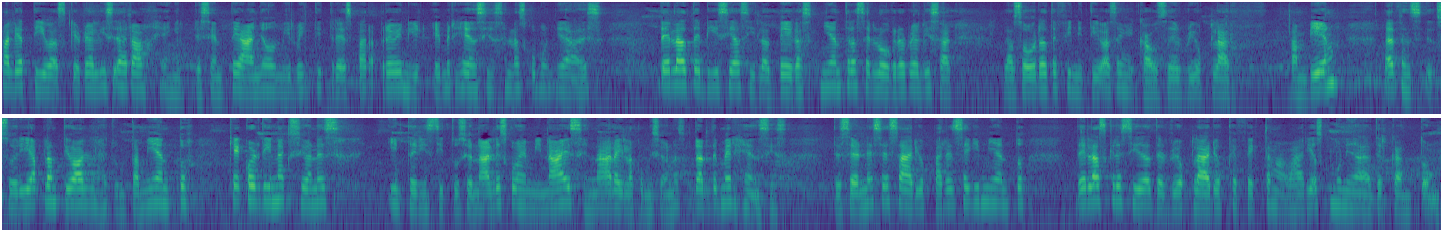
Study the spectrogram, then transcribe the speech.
paliativas que realizará en el presente año 2023 para prevenir emergencias en las comunidades de Las Delicias y Las Vegas mientras se logra realizar las obras definitivas en el cauce del río Claro. También la Defensoría planteó al Ayuntamiento que coordina acciones interinstitucionales con el MINAE, Senara y la Comisión Nacional de Emergencias, de ser necesario para el seguimiento de las crecidas del río Claro que afectan a varias comunidades del cantón.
